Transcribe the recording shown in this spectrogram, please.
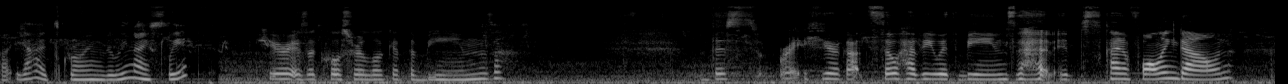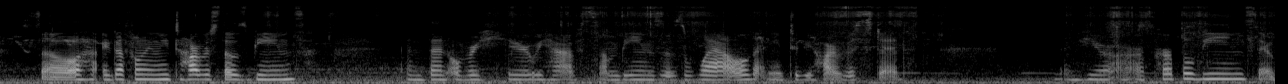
But yeah, it's growing really nicely. Here is a closer look at the beans. This right here got so heavy with beans that it's kind of falling down. So I definitely need to harvest those beans. And then over here we have some beans as well that need to be harvested. And here are our purple beans. They're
